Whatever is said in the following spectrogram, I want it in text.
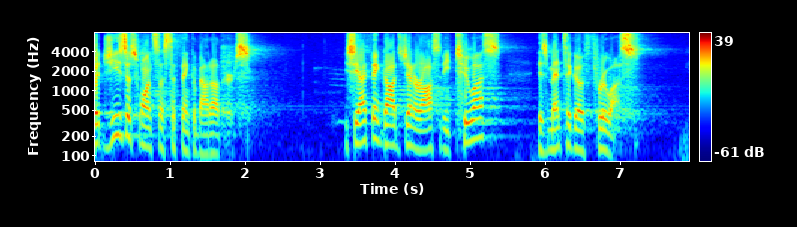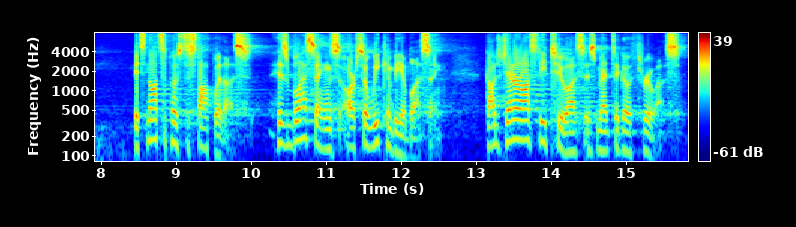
but Jesus wants us to think about others. You see, I think God's generosity to us is meant to go through us. It's not supposed to stop with us. His blessings are so we can be a blessing. God's generosity to us is meant to go through us.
